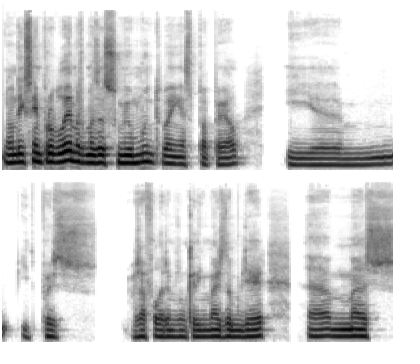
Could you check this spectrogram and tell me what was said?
não digo sem problemas, mas assumiu muito bem esse papel e, um, e depois já falaremos um bocadinho mais da mulher, uh, mas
